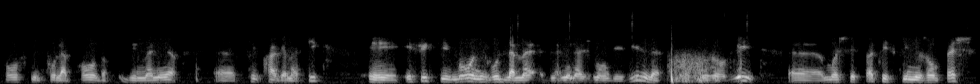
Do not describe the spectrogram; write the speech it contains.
Je pense qu'il faut la prendre d'une manière euh, plus pragmatique. Et effectivement, au niveau de l'aménagement des villes, aujourd'hui, euh, moi, je ne sais pas qu'est-ce qui nous empêche,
